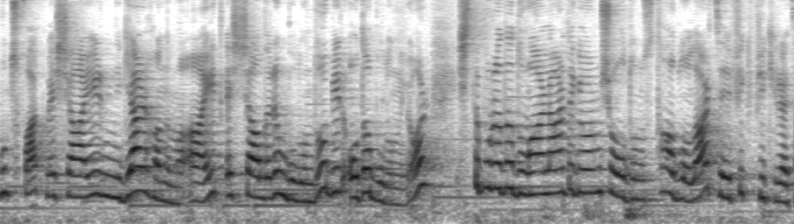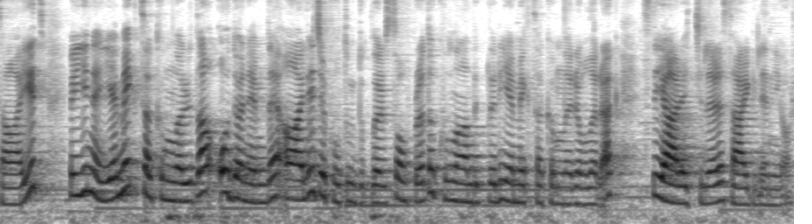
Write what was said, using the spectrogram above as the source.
mutfak ve şair Nigar Hanım'a ait eşyaların bulunduğu bir oda bulunuyor. İşte burada duvarlarda görmüş olduğunuz tablolar Tevfik Fikret'e ait ve yine yemek takımları da o dönemde ailecek oturdukları sofrada kullandıkları yemek takımları olarak ziyaretçilere sergileniyor.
